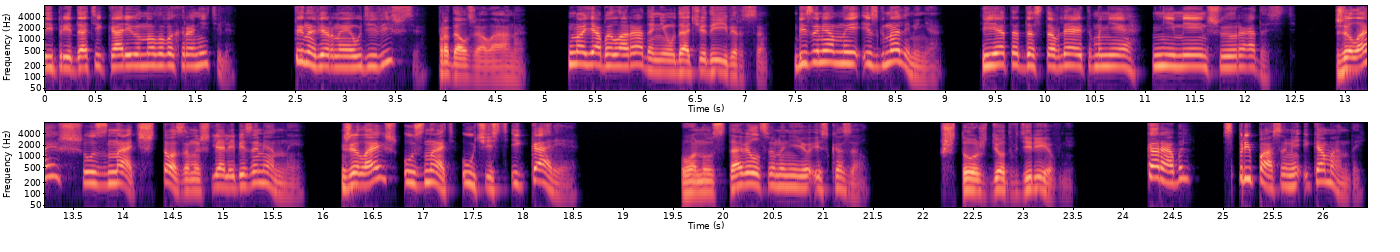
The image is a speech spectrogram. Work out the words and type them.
и предать Икарию нового хранителя. Ты, наверное, удивишься», — продолжала она. «Но я была рада неудаче Дейверса. Безымянные изгнали меня, и это доставляет мне не меньшую радость. Желаешь узнать, что замышляли безымянные? Желаешь узнать участь Икария?» Он уставился на нее и сказал, «Что ждет в деревне?» «Корабль с припасами и командой.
